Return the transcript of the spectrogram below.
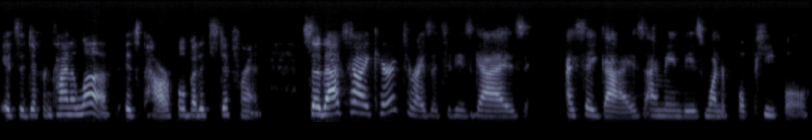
it's a different kind of love. It's powerful, but it's different. So that's how I characterize it to these guys. I say guys, I mean these wonderful people.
